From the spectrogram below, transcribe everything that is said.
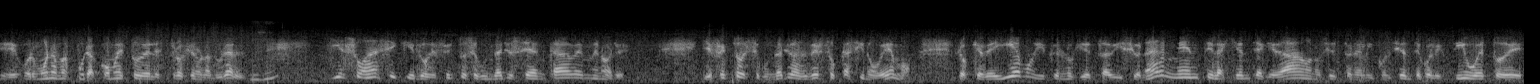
eh, hormonas más puras, como esto del estrógeno natural. Y eso hace que los efectos secundarios sean cada vez menores y efectos secundarios adversos casi no vemos. Los que veíamos y con lo que tradicionalmente la gente ha quedado, ¿no es cierto?, en el inconsciente colectivo, esto de,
